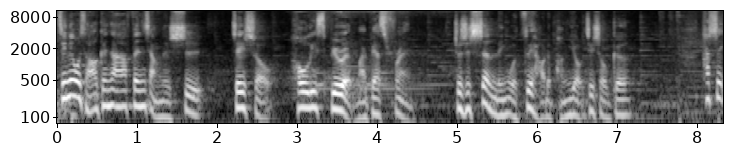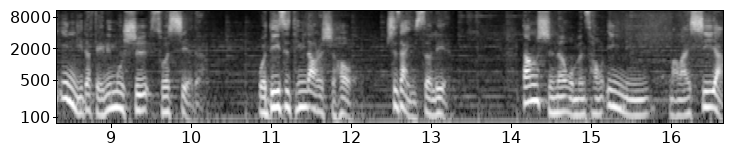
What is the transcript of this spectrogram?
今天我想要跟大家分享的是这首《Holy Spirit My Best Friend》，就是圣灵我最好的朋友这首歌。它是印尼的腓力牧师所写的。我第一次听到的时候是在以色列。当时呢，我们从印尼、马来西亚、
